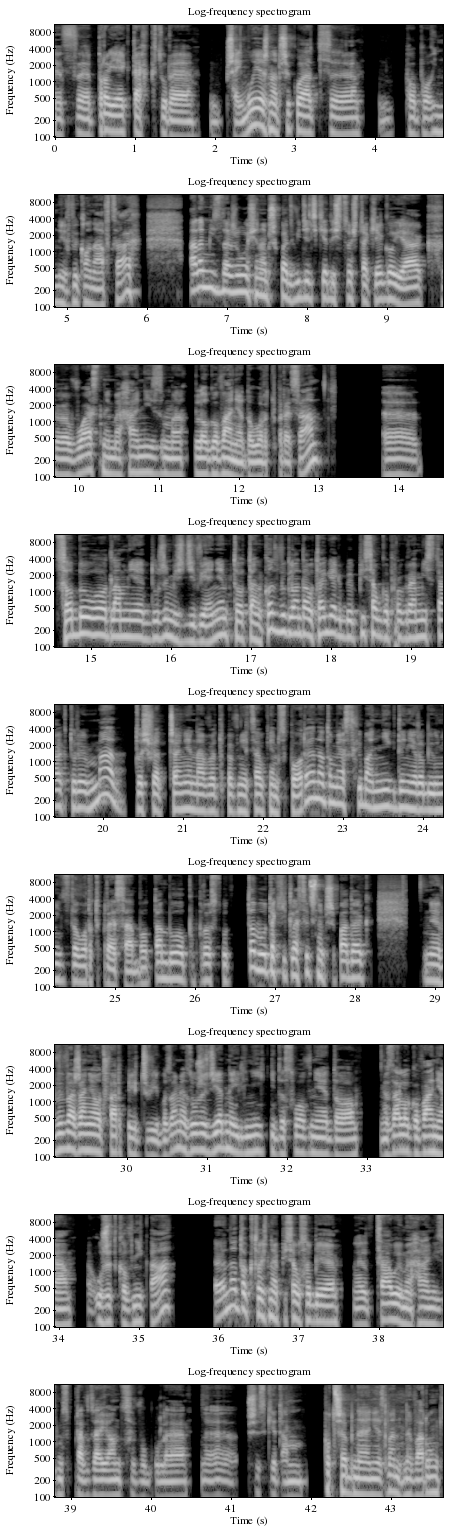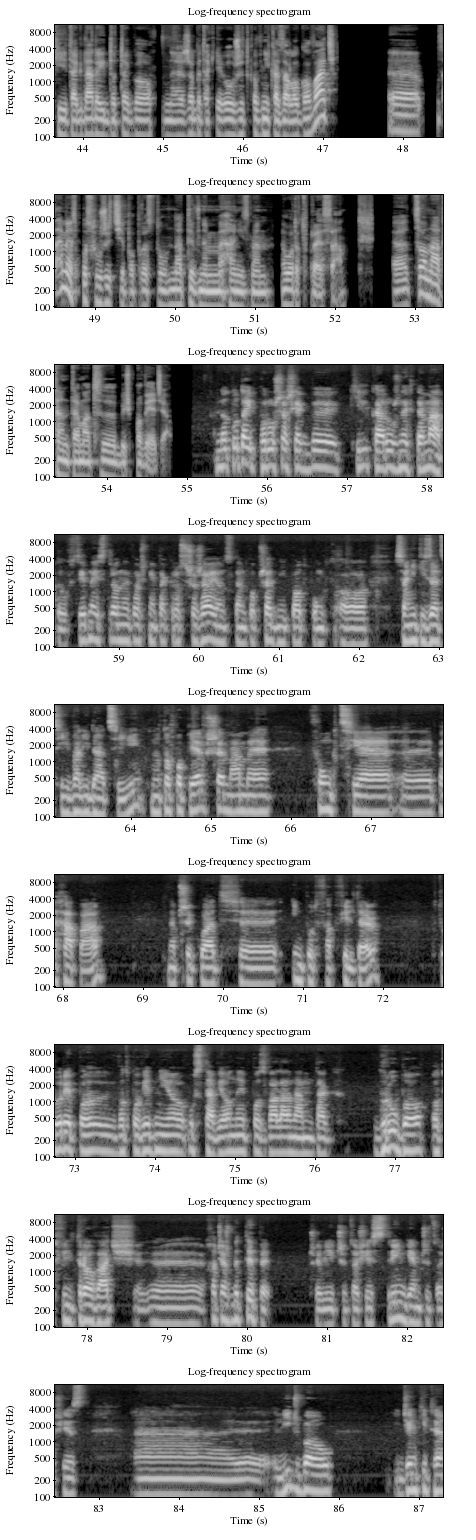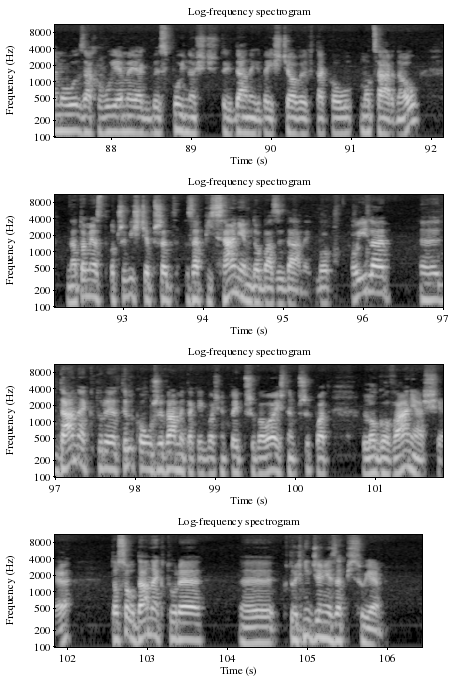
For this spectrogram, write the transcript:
w projektach, które przejmujesz na przykład po, po innych wykonawcach, ale mi zdarzyło się na przykład widzieć kiedyś coś takiego jak własny mechanizm logowania do WordPressa. Co było dla mnie dużym zdziwieniem, to ten kod wyglądał tak, jakby pisał go programista, który ma doświadczenie, nawet pewnie całkiem spore, natomiast chyba nigdy nie robił nic do WordPressa, bo tam było po prostu, to był taki klasyczny przypadek e, wyważania otwartych drzwi, bo zamiast użyć jednej linijki dosłownie do zalogowania użytkownika, e, no to ktoś napisał sobie e, cały mechanizm sprawdzający w ogóle wszystkie tam potrzebne, niezbędne warunki i tak dalej do tego, żeby takiego użytkownika zalogować, e, zamiast posłużyć się po prostu natywnym mechanizmem WordPressa. E, co na ten temat byś powiedział? No tutaj poruszasz jakby kilka różnych tematów. Z jednej strony właśnie tak rozszerzając ten poprzedni podpunkt o sanityzacji i walidacji, no to po pierwsze mamy funkcję PHP, na przykład input filter, który po, w odpowiednio ustawiony pozwala nam tak grubo odfiltrować e, chociażby typy, czyli czy coś jest stringiem, czy coś jest e, liczbą i dzięki temu zachowujemy jakby spójność tych danych wejściowych taką mocarną. Natomiast oczywiście przed zapisaniem do bazy danych, bo o ile e, dane, które tylko używamy, tak jak właśnie tutaj przywołałeś ten przykład logowania się, to są dane, które, e, których nigdzie nie zapisujemy.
